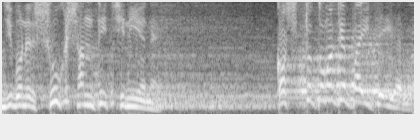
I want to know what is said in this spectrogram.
জীবনের সুখ, শান্তি ছিনিয়ে নেয়। কষ্ট তোমাকে পাইতেই হবে।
